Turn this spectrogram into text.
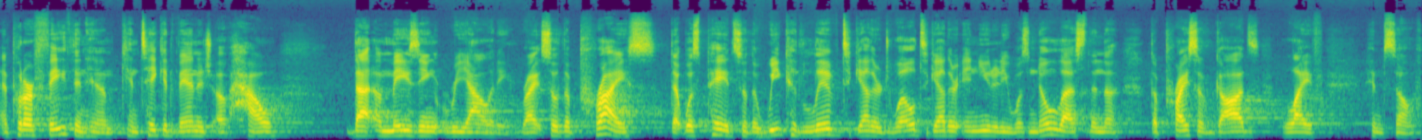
and put our faith in him can take advantage of how that amazing reality, right? So the price that was paid so that we could live together, dwell together in unity, was no less than the, the price of God's life himself.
